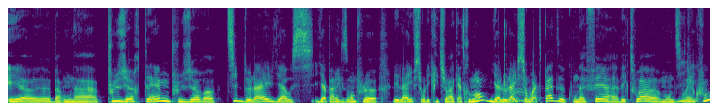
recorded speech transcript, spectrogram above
Et euh, bah, on a plusieurs thèmes, plusieurs euh, types de lives. Il y a aussi, il y a par exemple les lives sur l'écriture à quatre mains. Il y a le live sur ah. Wattpad qu'on a fait avec toi, Mandy, du coup,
